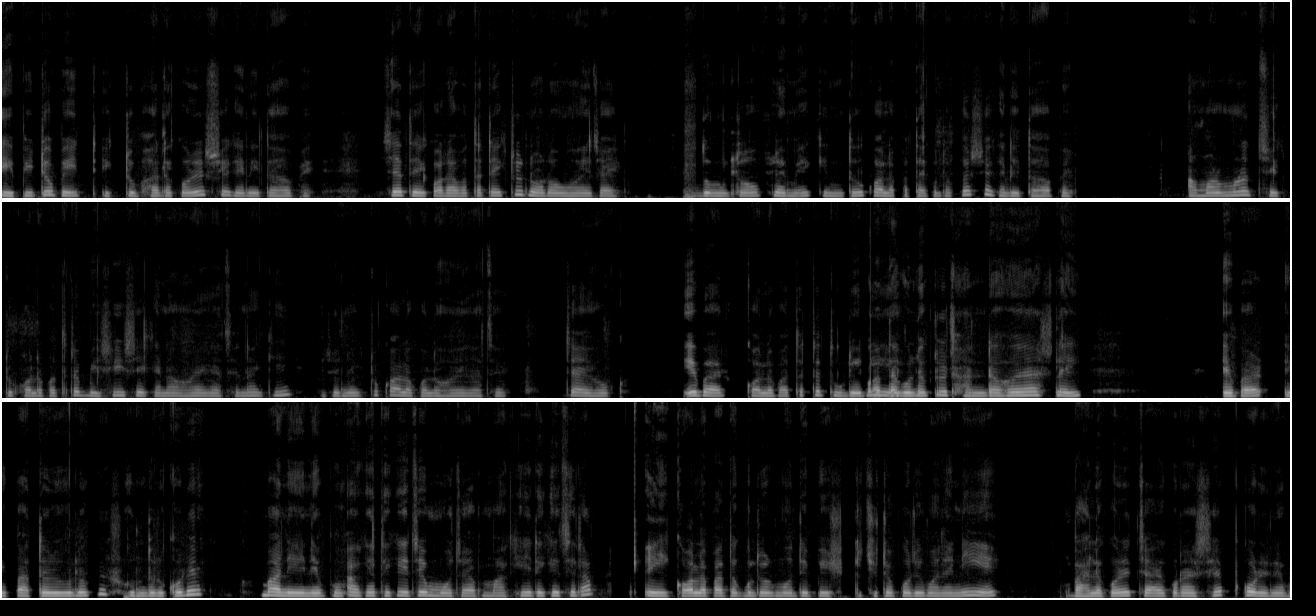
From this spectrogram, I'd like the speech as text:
এপিট ওপিট একটু ভালো করে সেঁকে নিতে হবে যাতে কলা পাতাটা একটু নরম হয়ে যায়। একদম লো ফ্লেমে কিন্তু কলা পাতাগুলোকে সেঁকে নিতে হবে। আমার মনে হচ্ছে একটু কলা পাতাটা বেশি সেঁকে নেওয়া হয়ে গেছে নাকি? ওই জন্য একটু কালো কালো হয়ে গেছে। যাই হোক এবার কলা পাতাটা তুলে পাতাগুলো একটু ঠান্ডা হয়ে আসলেই এবার এই পাতুরিগুলোকে সুন্দর করে বানিয়ে নেব। আগে থেকে যে মোজা মাখিয়ে রেখেছিলাম এই কলা পাতাগুলোর মধ্যে বেশ কিছুটা পরিমাণে নিয়ে ভালো করে চার কোনা শেপ করে নেব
